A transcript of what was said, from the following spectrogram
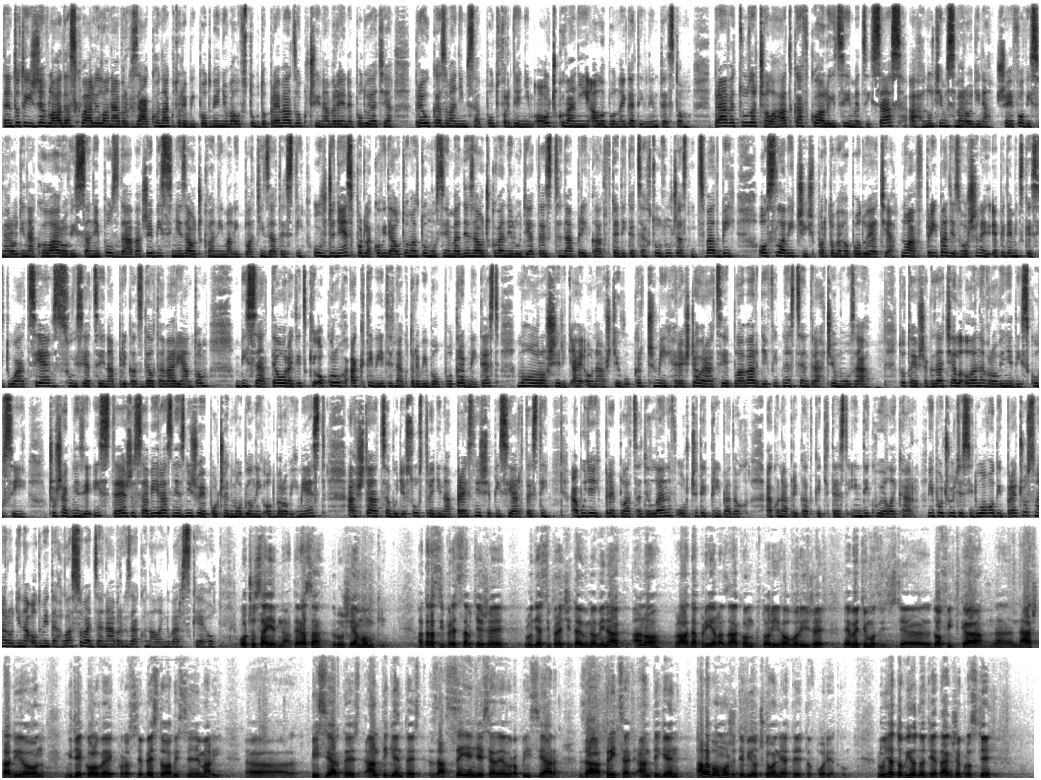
Tento týždeň vláda schválila návrh zákona, ktorý by podmienoval vstup do prevádzok či na verejné podujatia preukazovaním sa potvrdením o očkovaní alebo negatívnym testom. Práve tu začala hádka v koalícii medzi SAS a hnutím Smerodina. Šéfovi Smerodina Kolárovi sa nepozdáva, že by si nezaočkovaní mali platiť za testy. Už dnes podľa COVID automatu musia mať nezaočkovaní ľudia test napríklad vtedy, keď sa chcú zúčastniť svadby, oslavy či športového podujatia. No a v prípade zhoršenej epidemickej situácie súvisiacej napríklad s delta variantom, by sa teoreticky okruh aktivít, na ktoré by bol potrebný test, mohol rozšíriť aj o návštevu krčmy, reštaurácie, plavárne, fitness centra či múzea. Toto je však zatiaľ len v rovine diskusí. Čo však dnes je isté, že sa výrazne znižuje počet mobilných odberových miest a štát sa bude sústrediť na presnejšie PCR testy a bude ich preplácať len v určitých prípadoch, ako napríklad keď test indikuje lekár. Vypočujte si dôvody, prečo sa rodina odmieta hlasovať za návrh zákona Lengvarského. O čo sa jedná? Teraz sa rušia momky. A teraz si predstavte, že ľudia si prečítajú v novinách, áno, vláda prijala zákon, ktorý hovorí, že nebudete môcť ísť e, do fitka, na, na štadión, kdekoľvek, proste bez toho, aby ste nemali uh, e, PCR test, antigen test za 70 eur PCR, za 30 antigen, alebo môžete byť očkovaní a to je to v poriadku. Ľudia to vyhodnotia tak, že proste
